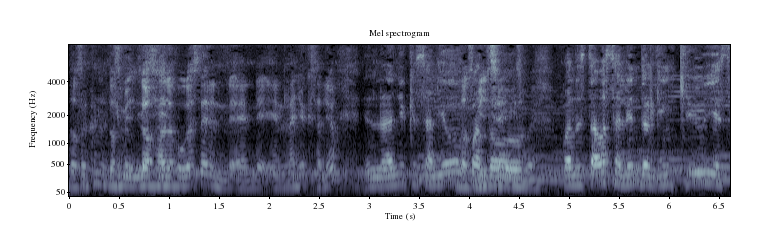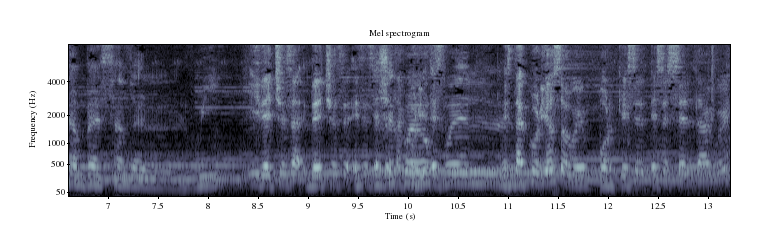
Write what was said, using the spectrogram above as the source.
Dos- dos me ¿Lo, jugaste en, en- en el año que salió? En el año que salió, 2006, cuando, cuando estaba saliendo el GameCube y estaba empezando el Wii. Y de hecho, esa, de hecho ese, ese Zelda Ese está, juego fue el. está curioso, güey, porque ese, ese Zelda, güey,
